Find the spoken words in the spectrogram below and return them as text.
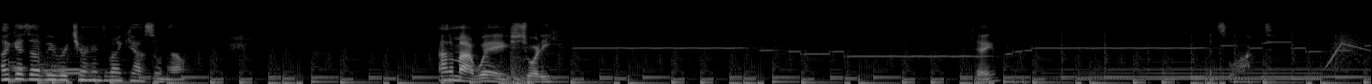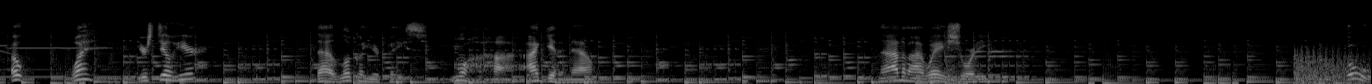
I guess I'll be returning to my castle now. Out of my way, shorty. Okay. It's locked. Oh, what? You're still here? That look on your face. Mwahaha, I get it now. Out of my way, shorty. Oh!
